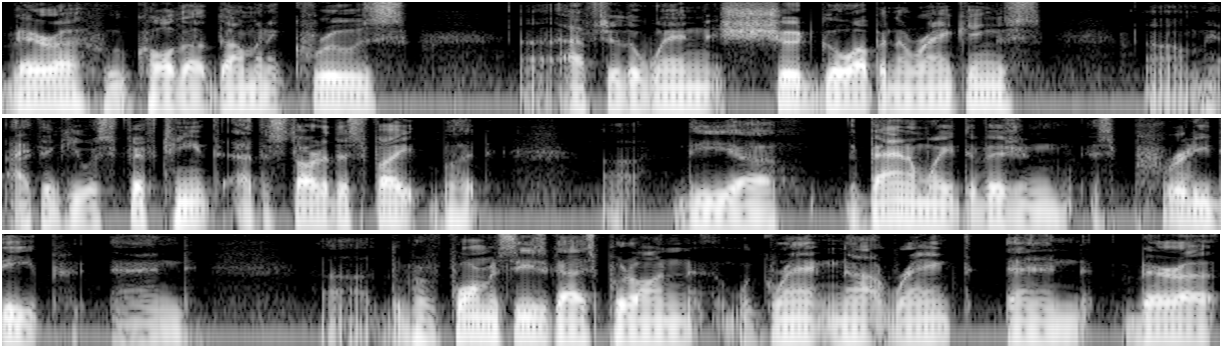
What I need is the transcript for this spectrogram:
Vera, who called out Dominick Cruz uh, after the win, should go up in the rankings. Um, I think he was 15th at the start of this fight, but uh, the uh, the bantamweight division is pretty deep, and uh, the performance these guys put on with Grant not ranked and Vera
